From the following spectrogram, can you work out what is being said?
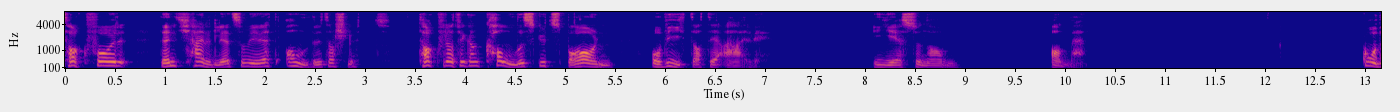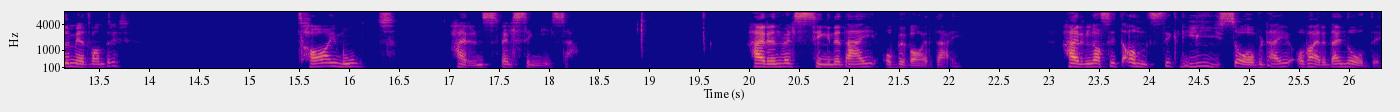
Takk for den kjærlighet som vi vet aldri tar slutt. Takk for at vi kan kalles Guds barn og vite at det er vi. I Jesu navn. Amen. Gode medvandrer, ta imot Herrens velsignelse. Herren velsigne deg og bevare deg. Herren la sitt ansikt lyse over deg og være deg nådig.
